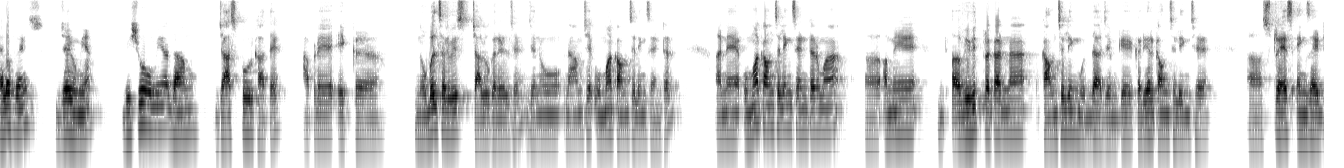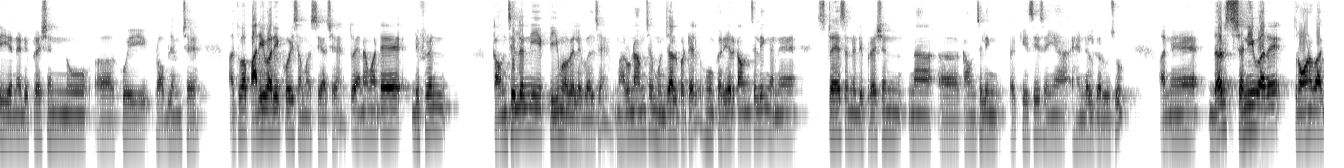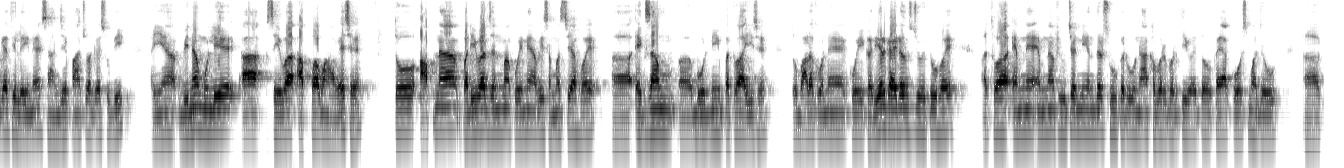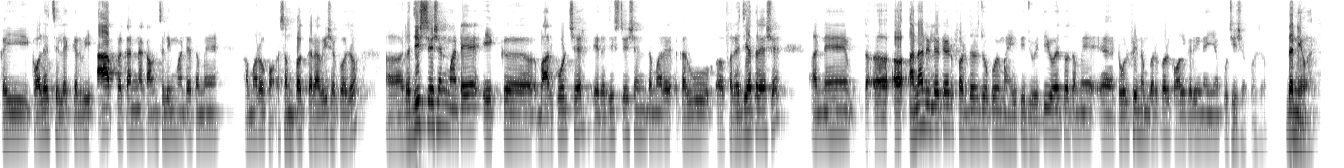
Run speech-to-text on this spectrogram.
Hello friends જય ઉમિયા. વિશ્વ ઉમિયા ધામ જાસપુર ખાતે આપણે એક નોબલ સર્વિસ ચાલુ કરેલ છે, જેનું નામ છે ઉમા કાઉન્સેલિંગ સેન્ટર. અને ઉમા કાઉન્સેલિંગ સેન્ટરમાં અમે વિવિધ પ્રકારના કાઉન્સેલિંગ મુદ્દા, જેમ કે કરિયર કાઉન્સેલિંગ છે સ્ટ્રેસ, એન્ઝાયટી અને ડિપ્રેશનનું કોઈ પ્રોબ્લેમ છે, અથવા પારિવારિક કોઈ સમસ્યા છે, તો એના માટે ડિફરન્ટ કાઉન્સિલરની એક ટીમ અવેલેબલ છે. મારું નામ છે મુંજાલ પટેલ. હું કરિયર કાઉન્સિલિંગ અને સ્ટ્રેસ અને ડિપ્રેશનના કાઉન્સિલિંગ કેસીસ અહીંયા હેન્ડલ કરું છું. અને દર શનિવારે ત્રણ વાગ્યાથી લઈને સાંજે પાંચ વાગ્યા સુધી અહીંયા વિના મૂલ્યે આ સેવા આપવામાં આવે છે. તો આપના પરિવારજનમાં કોઈને આવી સમસ્યા હોય એક્ઝામ બોર્ડની પતવા આવી છે, તો બાળકોને કોઈ કરિયર ગાઈડન્સ જોઈતું હોય અથવા એમને એમના ફ્યુચરની અંદર શું કરવું, ના ખબર પડતી હોય તો કયા કોર્સમાં જવું કઈ કોલેજ સિલેક્ટ કરવી, આ પ્રકારના કાઉન્સેલિંગ માટે તમે અમારો સંપર્ક કરાવી શકો છો. રજિસ્ટ્રેશન માટે એક બારકોડ છે. એ રજિસ્ટ્રેશન તમારે કરવું ફરજિયાત રહેશે. અને આના રિલેટેડ ફર્ધર જો કોઈ માહિતી જોઈતી હોય તો તમે ટોલ ફ્રી નંબર પર કોલ કરીને અહીંયા પૂછી શકો છો. ધન્યવાદ.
